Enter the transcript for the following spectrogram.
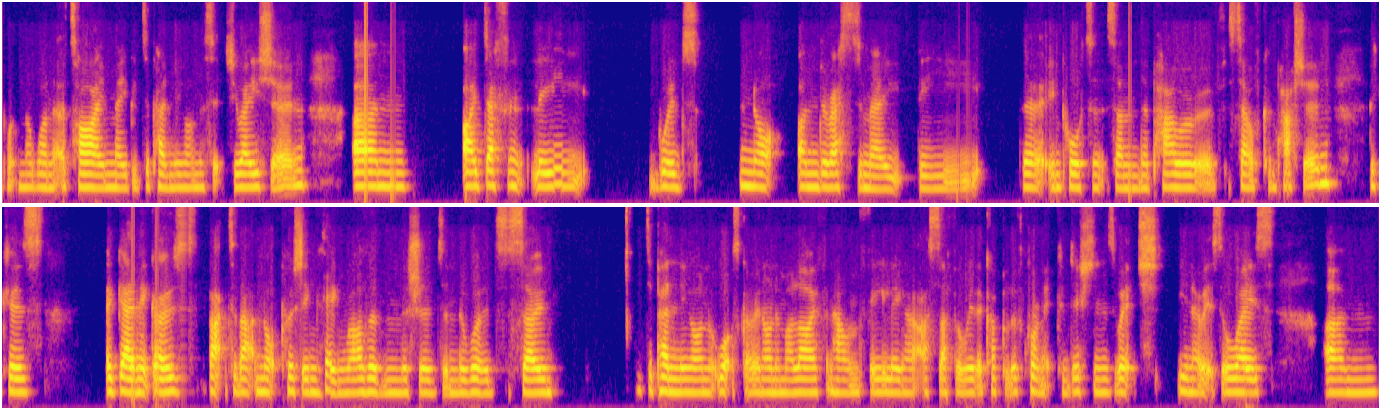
putting the one at a time maybe depending on the situation. Um i definitely would not underestimate the the importance and the power of self compassion because again it goes back to that not pushing thing rather than the shoulds and the woulds. So depending on what's going on in my life and how i'm feeling i, I suffer with a couple of chronic conditions which you know it's always um,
